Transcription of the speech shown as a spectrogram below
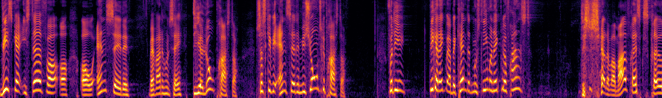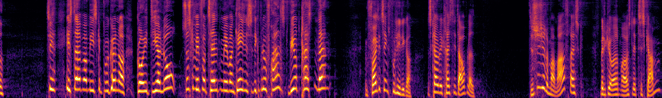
vi skal i stedet for at, at ansætte, hvad var det hun sagde, dialogpræster, så skal vi ansætte missionske præster. Fordi vi kan da ikke være bekendt, at muslimerne ikke bliver frelst. Det synes jeg, der var meget frisk skrevet. Så I stedet for, at vi skal begynde at gå i dialog, så skal vi fortælle dem evangeliet, så de kan blive frelst. Vi er jo et kristent land. En folketingspolitiker, der skrev det i Kristelig Dagblad. Det synes jeg, der var meget frisk. Men det gjorde mig også lidt til skamme.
